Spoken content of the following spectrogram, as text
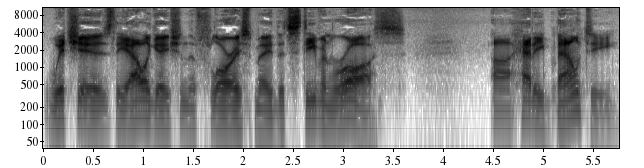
which is the allegation that Flores made that Stephen Ross uh, had a bounty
